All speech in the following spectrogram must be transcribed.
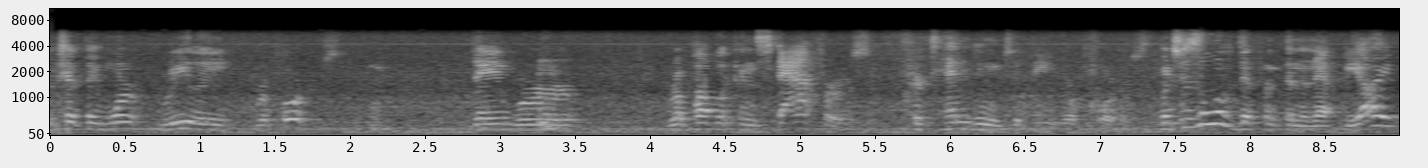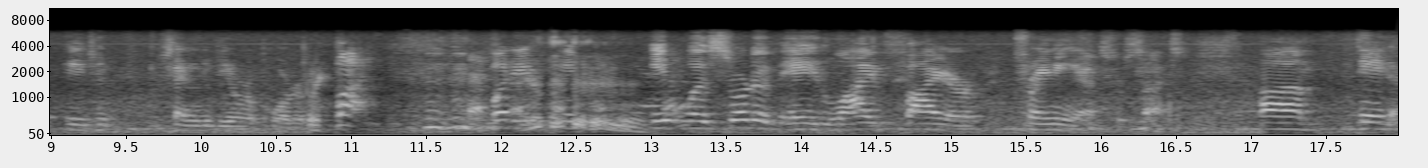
except they weren't really reporters. They were Republican staffers pretending to be reporters, which is a little different than an FBI agent pretending to be a reporter. But, but it, it, it was sort of a live fire training exercise. Um, data,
